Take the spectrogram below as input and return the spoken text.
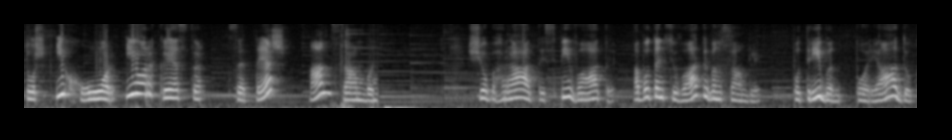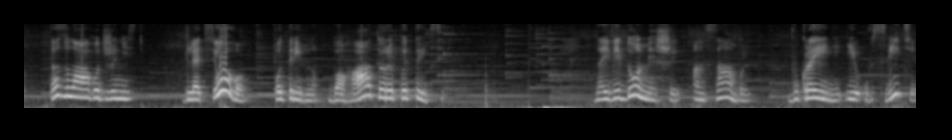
Тож і хор, і оркестр це теж ансамбль. Щоб грати, співати або танцювати в ансамблі, потрібен порядок та злагодженість. Для цього потрібно багато репетицій. Найвідоміший ансамбль в Україні і у світі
